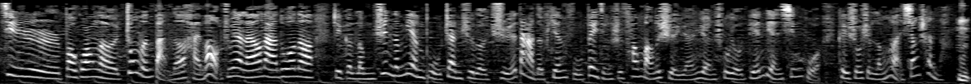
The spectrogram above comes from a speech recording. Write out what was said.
近日曝光了中文版的海报，主演莱昂纳多呢，这个冷峻的面部占据了绝大的篇幅，背景是苍茫的雪原，远处有点点星火，可以说是冷暖相衬呐、嗯，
